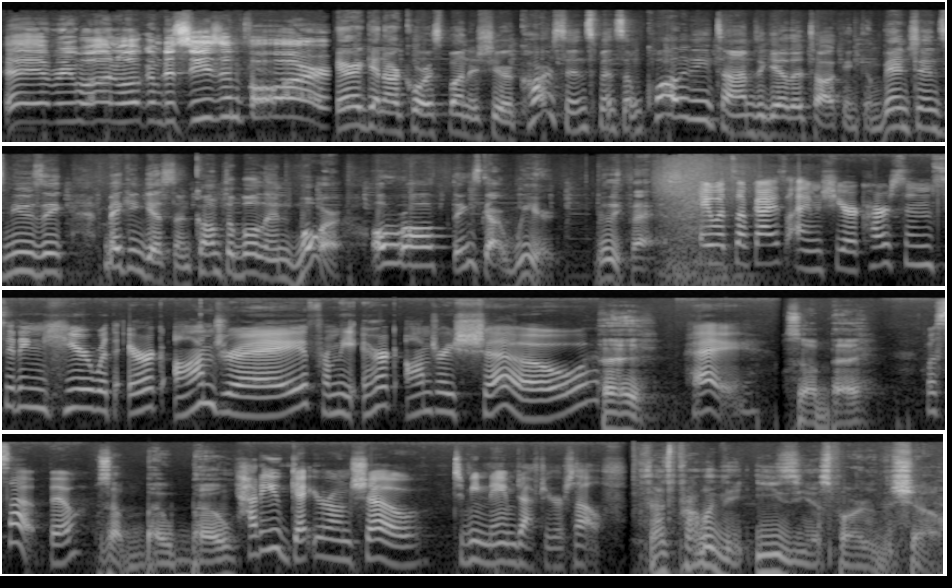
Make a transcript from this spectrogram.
Hey everyone, welcome to season four. Eric and our correspondent Shira Carson spent some quality time together talking conventions, music, making guests uncomfortable, and more. Overall, things got weird really fast. Hey, what's up, guys? I'm Shira Carson, sitting here with Eric Andre from the Eric Andre Show. Hey, Hey, what's up, Bay? what's up, Boo? What's up, Bo Bo? How do you get your own show to be named after yourself? That's probably the easiest part of the show.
